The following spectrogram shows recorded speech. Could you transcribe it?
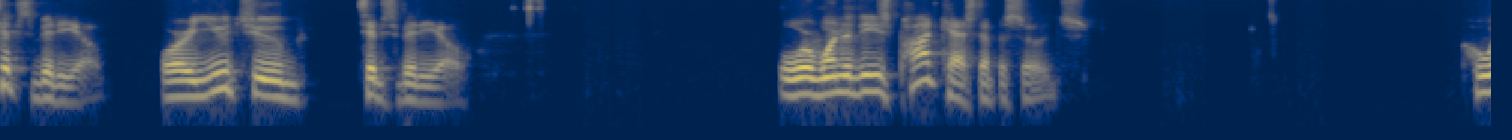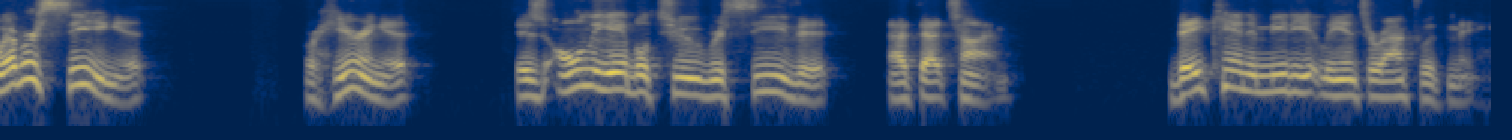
tips video or a youtube tips video or one of these podcast episodes. Whoever's seeing it or hearing it is only able to receive it at that time. They can't immediately interact with me.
